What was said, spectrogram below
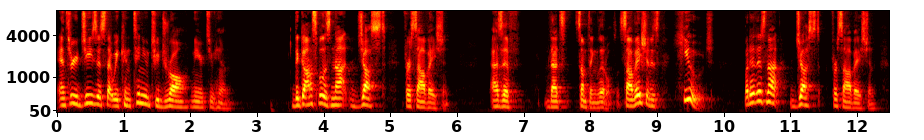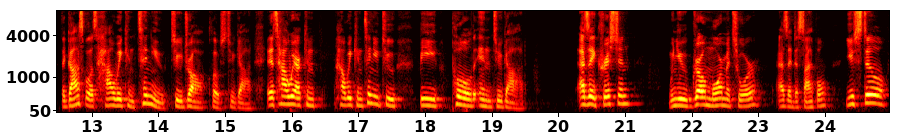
and through Jesus that we continue to draw near to Him. The gospel is not just for salvation, as if that's something little. Salvation is huge, but it is not just for salvation. The gospel is how we continue to draw close to God. It is how we are con- how we continue to be pulled into God. As a Christian, when you grow more mature as a disciple, you still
